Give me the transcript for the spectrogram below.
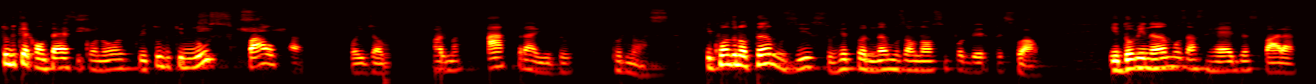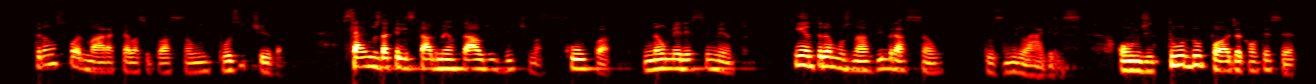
Tudo que acontece conosco e tudo que nos falta foi de alguma forma atraído por nós. E quando notamos isso, retornamos ao nosso poder pessoal. e dominamos as rédeas para transformar aquela situação em positiva. Saímos daquele estado mental de vítima, culpa, não merecimento e entramos na vibração dos milagres, onde tudo pode acontecer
